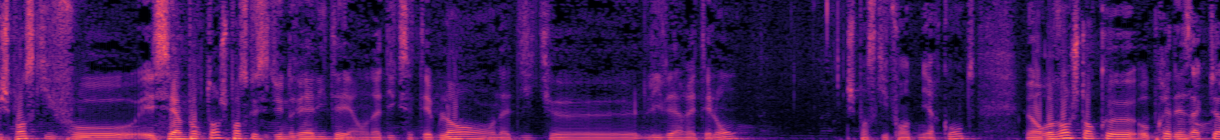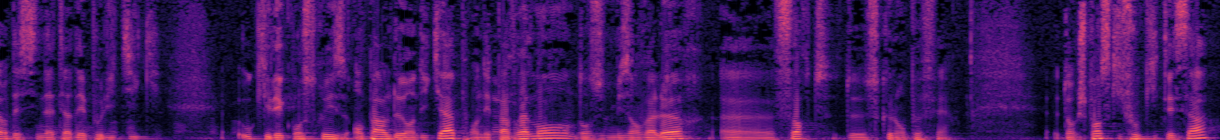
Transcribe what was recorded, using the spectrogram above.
je pense qu'il faut, et c'est important. Je pense que c'est une réalité. Hein. On a dit que c'était blanc, on a dit que l'hiver était long. Je pense qu'il faut en tenir compte. Mais en revanche, tant qu'auprès des acteurs destinataires des politiques ou qui les construisent, on parle de handicap, on n'est pas vraiment dans une mise en valeur euh, forte de ce que l'on peut faire. Donc je pense qu'il faut quitter ça.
